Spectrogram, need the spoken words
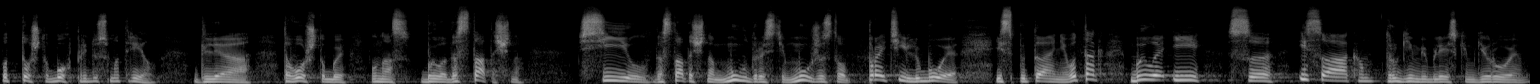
вот то, что Бог предусмотрел для того, чтобы у нас было достаточно – сил, достаточно мудрости, мужества пройти любое испытание. Вот так было и с Исааком, другим библейским героем.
